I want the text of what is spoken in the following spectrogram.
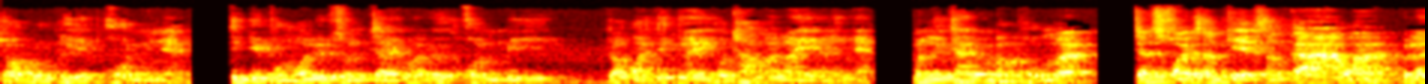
ชอบคลุกคลีกับคนอย่างเงี้ยทีนี้ผมก็เลยสนใจว่าเออคนมี ประวัติยังไงเขาทำอะไรอะไรเงี้ยมันเลยกลายเป็นว่าผมอะจะคอยสังเกตสังกาว่าเวลา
